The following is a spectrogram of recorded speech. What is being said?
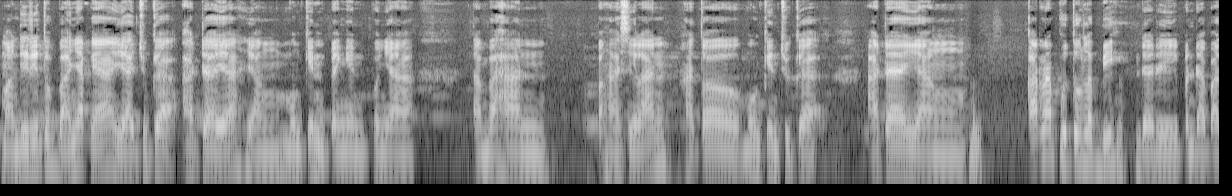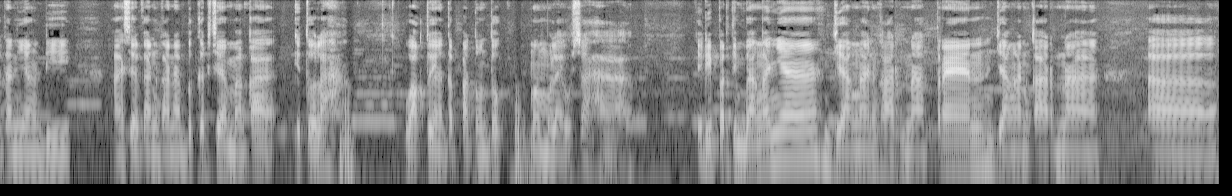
mandiri itu banyak ya ya juga ada ya yang mungkin pengen punya tambahan penghasilan atau mungkin juga ada yang karena butuh lebih dari pendapatan yang dihasilkan karena bekerja maka itulah waktu yang tepat untuk memulai usaha. Jadi pertimbangannya jangan karena tren, jangan karena uh,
